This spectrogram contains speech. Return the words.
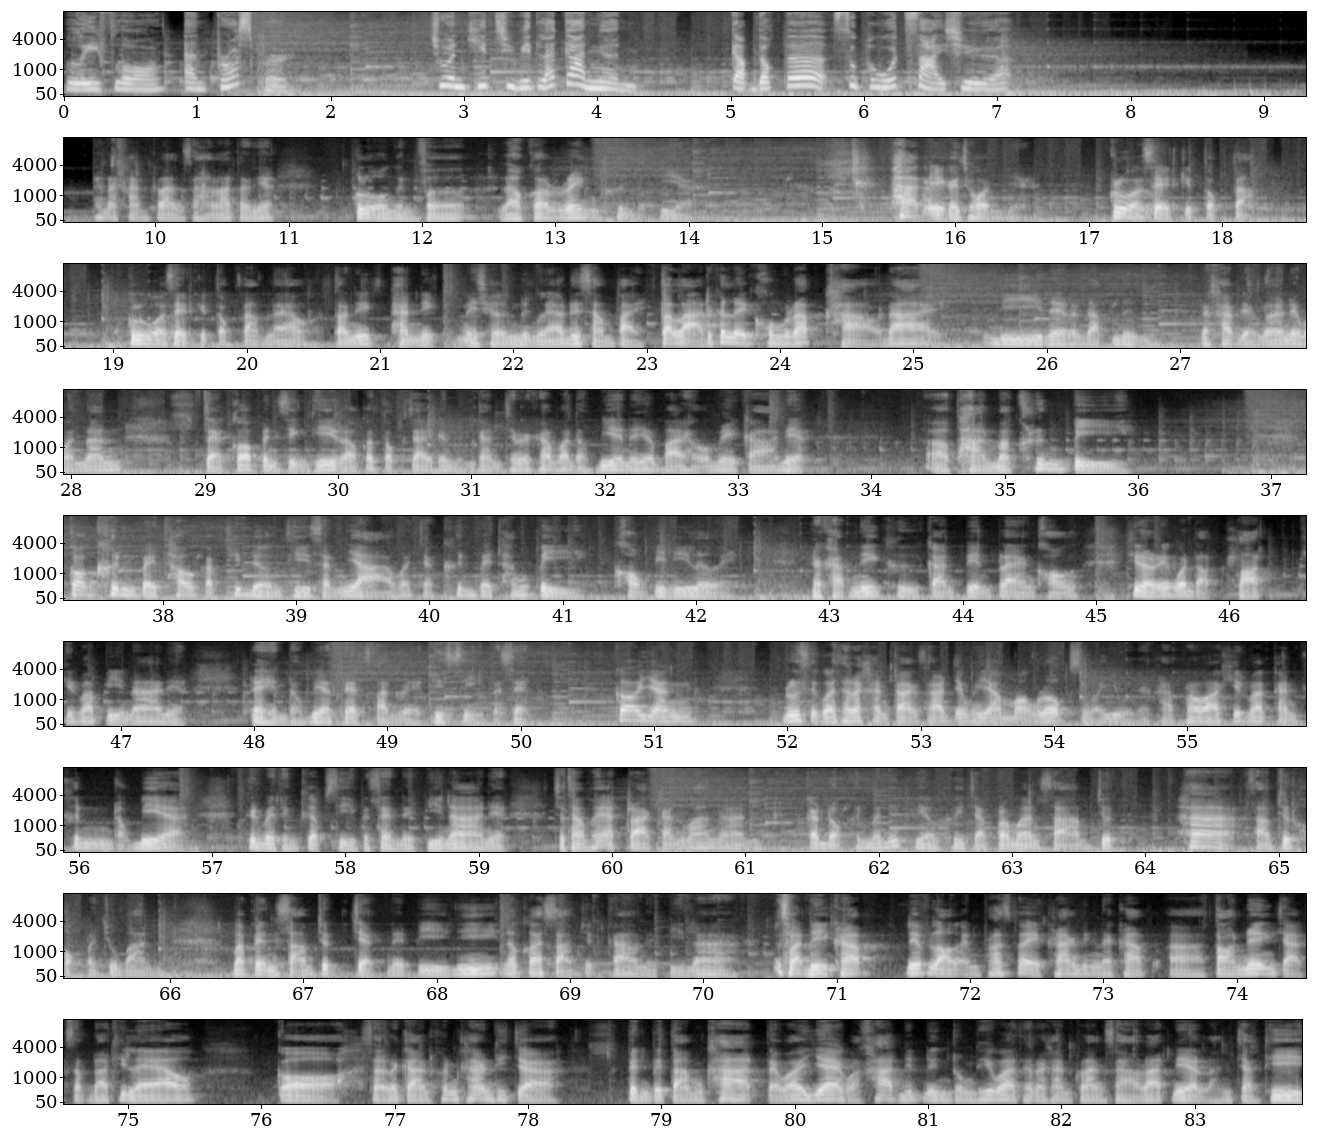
Live long and prosper ชวนคิดชีวิตและการเงิน กับดร สุภวุฒิสายเชื้อ ธนาคารกลางสหรัฐตอนนี้กลัวเงินเฟ้อ แล้วก็เร่งขึ้นดอกเบี้ยภาคเอกชนเนี่ยกลัวเศรษฐกิจตกต่ำกลัวเศรษฐกิจตกต่ำแล้ว ตอนนี้แพนิคในเชิงหนึ่งแล้วด้วยซ้ำไป ตลาดก็เลยคงรับข่าวได้ดีในระดับหนึ่ง นะครับอย่างน้อยในวันนั้น แต่ก็เป็นสิ่งที่เราก็ตกใจกันเหมือนกันใช่ไหมครับว่าดอกเบี้ยนโยบายของอเมริกาเนี่ยผ่านมาครึ่งปี ก็ขึ้นไปเท่ากับที่เดิมทีสัญญาว่าจะขึ้นไปทั้งปีของปีนี้เลยนะครับนี่คือการเปลี่ยนแปลงของที่เราเรียกว่า dot plot คิดว่าปีหน้าเนี่ยได้เห็นดอกเบี้ย Fed Fund Rate ที่ 4%ก็ยัง รู้สึกว่าธนาคารกลางสหรัฐยังพยายามมองโลกสวยอยู่นะครับเพราะว่าคิดว่าการขึ้นดอกเบี้ย ขึ้นไปถึงเกือบ 4%ในปีหน้าเนี่ยจะทำให้อัตราการว่างงานกระดกขึ้นมานิดเดียวคือจากประมาณ 3.5 3.6 ปัจจุบัน มาเป็น 3.7 ในปีนี้แล้วก็ 3.9 ในปีหน้า สวัสดีครับ Live Long and Prosper อีกครั้งหนึ่งนะครับต่อเนื่องจากสัปดาห์ที่แล้ว ก็สถานการณ์ค่อนข้างที่จะ เป็นไปตามคาด แต่ว่าแย่กว่าคาดนิดนึงตรงที่ว่าธนาคารกลางสหรัฐเนี่ยหลังจากที่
